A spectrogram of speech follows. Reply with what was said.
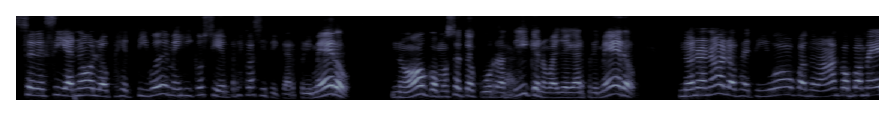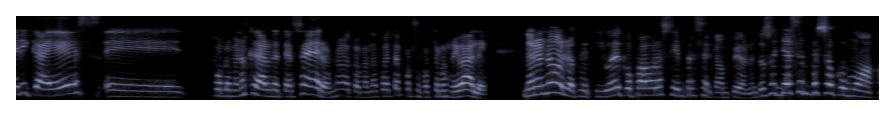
se decía, no, el objetivo de México siempre es clasificar primero. No, ¿cómo se te ocurre a ti que no va a llegar primero? No, no, no, el objetivo cuando van a Copa América es eh, por lo menos quedar de terceros, ¿no? Tomando en cuenta, por supuesto, los rivales. No, no, no, el objetivo de Copa Oro siempre es ser campeón. Entonces ya se empezó como,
